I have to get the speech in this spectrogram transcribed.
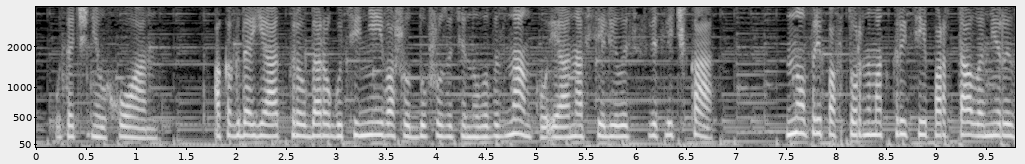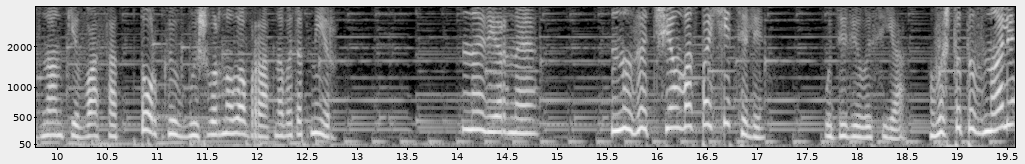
— уточнил Хуан. «А когда я открыл дорогу теней, вашу душу затянуло в изнанку, и она вселилась в светлячка. Но при повторном открытии портала мир изнанки вас отторг и вышвырнул обратно в этот мир». «Наверное». «Но зачем вас похитили?» — удивилась я. «Вы что-то знали?»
